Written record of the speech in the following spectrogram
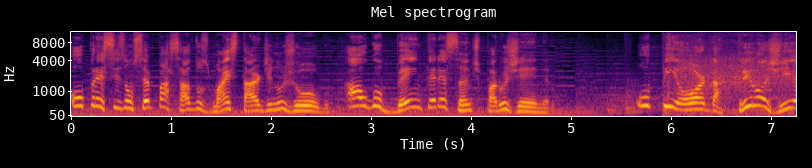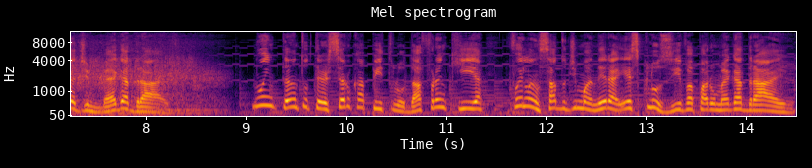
ou precisam ser passados mais tarde no jogo, algo bem interessante para o gênero. O pior da trilogia de Mega Drive no entanto, o terceiro capítulo da franquia foi lançado de maneira exclusiva para o Mega Drive,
